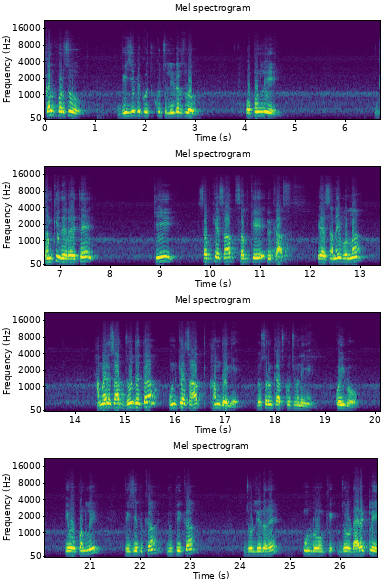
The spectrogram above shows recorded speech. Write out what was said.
कल परसों बीजेपी कुछ कुछ लीडर्स लोग ओपनली धमकी दे रहे थे कि सबके साथ सबके विकास। ये ऐसा नहीं बोलना। हमारे साथ जो देता, उनके साथ हम देंगे। दूसरों के पास कुछ भी नहीं है। कोई भी हो। ये ओपनली बीजेपी का, यूपी का जो लीडर है, उन लोगों के, जो डायरेक्टली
